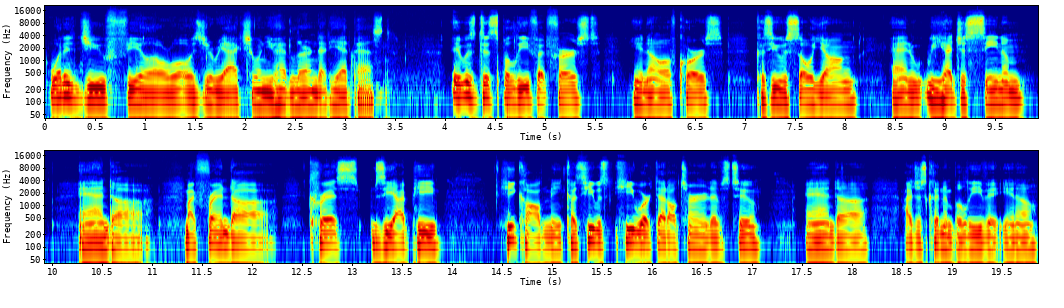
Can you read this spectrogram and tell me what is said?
What did you feel, or what was your reaction when you had learned that he had passed? It was disbelief at first, you know, of course, because he was so young and we had just seen him. And uh, my friend uh, Chris ZIP, he called me because he was he worked at Alternatives too, and uh, I just couldn't believe it. You know,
